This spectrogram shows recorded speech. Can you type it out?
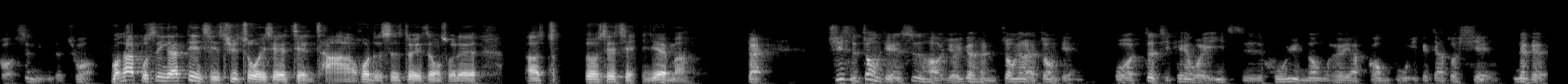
错，嗯、是你们的错。不过他不是应该定期去做一些检查，或者是对这种所谓的呃做一些检验吗？对。其实重点是哈，有一个很重要的重点，我这几天我也一直呼吁农委会要公布一个叫做血那个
